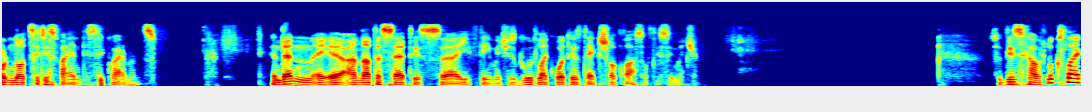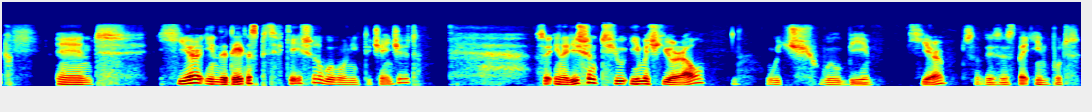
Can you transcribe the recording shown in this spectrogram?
for not satisfying these requirements. And then uh, another set is uh, if the image is good, like what is the actual class of this image. So this is how it looks like. And here in the data specification, we will need to change it. So in addition to image URL, which will be here, so this is the input.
